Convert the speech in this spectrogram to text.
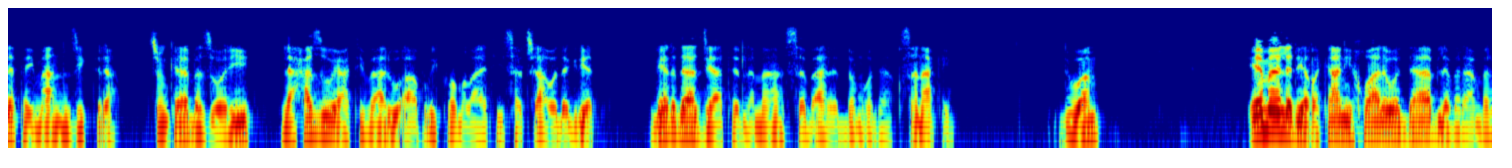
لە پەیمان نزیکترە چونکە بە زۆری لە حەز و یاعتیبار و ئابڕووی کۆمەڵایەتی سەرچاوە دەگرێت لێرەدا زیاتر لەمە سەبارەت بە مۆدە قسە ناکەین دووەم ئێمە لە دێڕەکانی خوارەوە داب لە بەرامبەر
